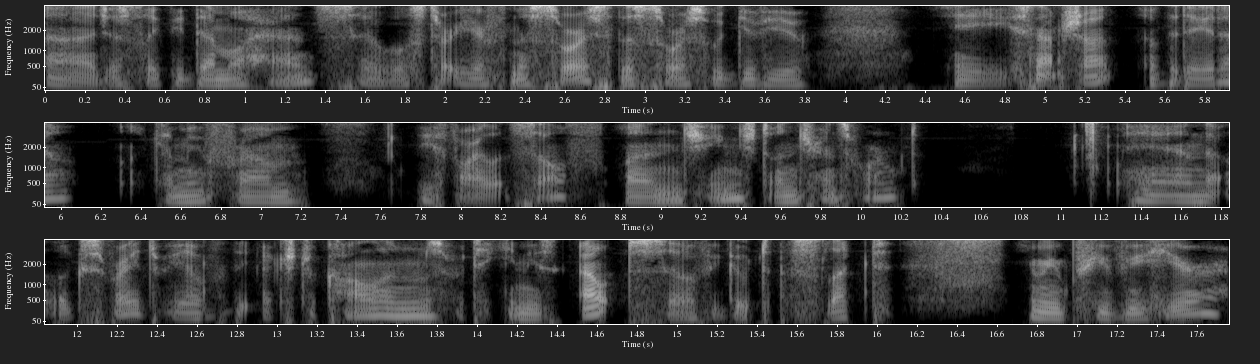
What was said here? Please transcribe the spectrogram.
uh, just like the demo had. So we'll start here from the source. The source would give you a snapshot of the data coming from the file itself, unchanged, untransformed. And that looks right. We have the extra columns. We're taking these out. So if we go to the select and we preview here,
